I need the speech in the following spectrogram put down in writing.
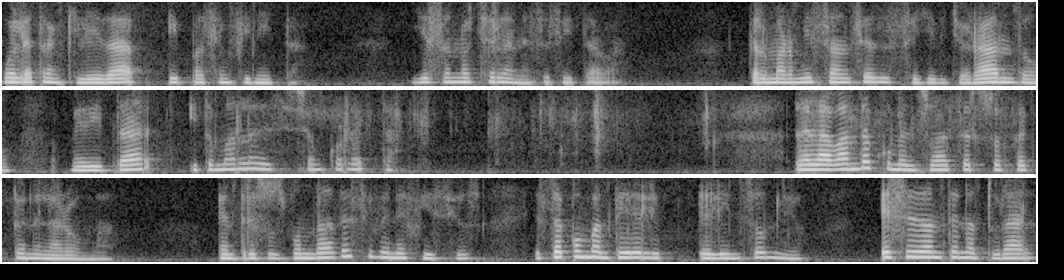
Huele tranquilidad y paz infinita y esa noche la necesitaba. Calmar mis ansias de seguir llorando, meditar y tomar la decisión correcta. La lavanda comenzó a hacer su efecto en el aroma. Entre sus bondades y beneficios está combatir el, el insomnio. Es sedante natural,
